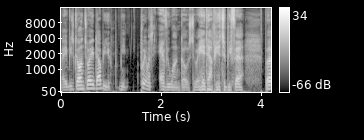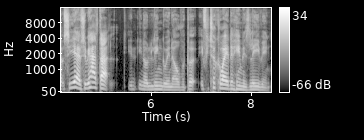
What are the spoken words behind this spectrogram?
Maybe he's gone to AEW. I mean, pretty much everyone goes to AEW to be fair. But so yeah, so we had that you know lingering over. But if you took away that him is leaving,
